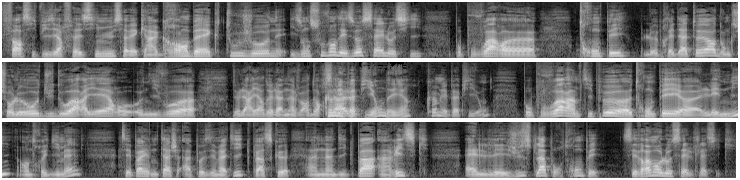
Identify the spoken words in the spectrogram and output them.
Forcipiger flavissimus avec un grand bec tout jaune. Ils ont souvent des ocelles aussi pour pouvoir. Euh, tromper le prédateur, donc sur le haut du dos arrière, au, niveau euh, de l'arrière de la nageoire dorsale. Comme les papillons d'ailleurs. Comme les papillons, pour pouvoir un petit peu tromper l'ennemi, entre guillemets. C'est pas une tâche aposématique parce qu'elle n'indique pas un risque. Elle est juste là pour tromper. C'est vraiment l'ocelle classique.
